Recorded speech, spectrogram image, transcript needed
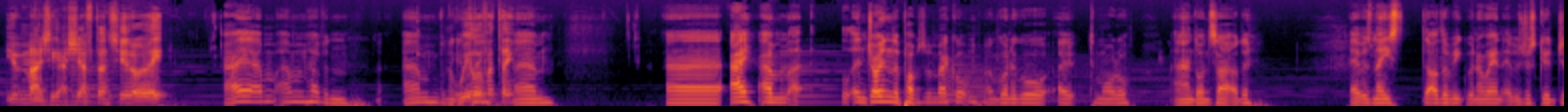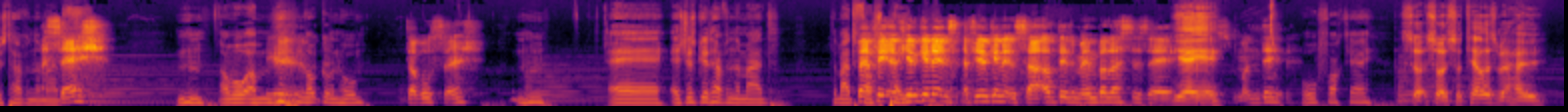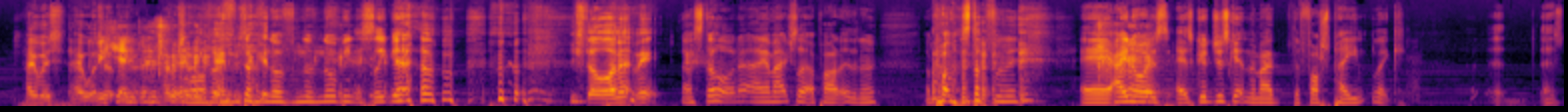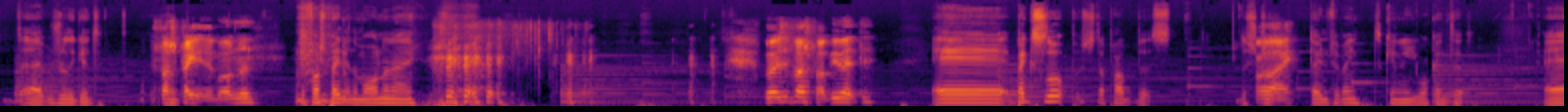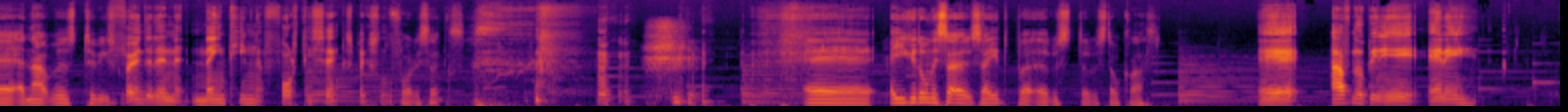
you've managed to get a shift done, so you're all right. I am I'm having I'm having a, A good whale of a time. Um, uh, I I'm uh, enjoying the pubs been back open. I'm going to go out tomorrow and on Saturday. It was nice the other week when I went. It was just good, just having the A mad. sesh, hmm I'm I'm Yeah. not going home. Double sesh. hmm Uh, it's just good having the mad, the mad. But if, first you, if pint. you're getting it, if you're getting it on Saturday, remember this is uh, Yeah, this yeah. is Monday. oh fuck aye. So, so, so tell us about how, how was, how was Weekend it? was- How was Oh, I've, weekend? Was I've, no, no, no been to sleep yet. You still on it, mate? I'm still on it. I am actually at a party now. I brought my stuff with me. Uh, I know it's it's good just getting the mad the first pint like it, it's, uh, it was really good. First pint in the morning. The first pint in the morning, aye. what was the first pub you went to? Uh, Big Slope, just a pub that's the street Oh, aye. down for mine. It's kind of you walk into it. uh, and that was two weeks ago. Founded in 1946, Pixel. Forty-six. uh, you could only sit outside, but it was it was still class. Uh, I've not been to any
